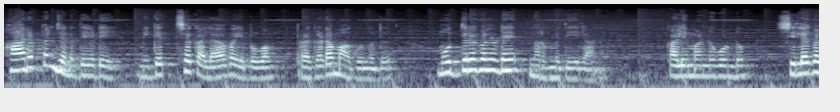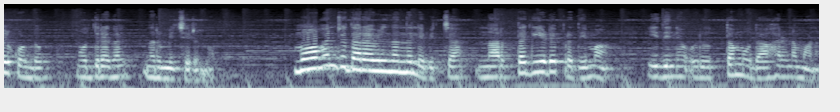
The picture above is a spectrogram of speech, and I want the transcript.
ഹാരപ്പൻ ജനതയുടെ മികച്ച കലാവൈഭവം പ്രകടമാകുന്നത് മുദ്രകളുടെ നിർമ്മിതിയിലാണ്. കളിമണ്ണുകൊണ്ടും ശിലകൾ കൊണ്ടും മുദ്രകൾ നിർമ്മിച്ചിരുന്നു. മോഹൻജുദാരോവിൽ നിന്ന് ലഭിച്ച നർത്തകിയുടെ പ്രതിമ ഇതിന് ഒരു ഉത്തമ ഉദാഹരണമാണ്.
